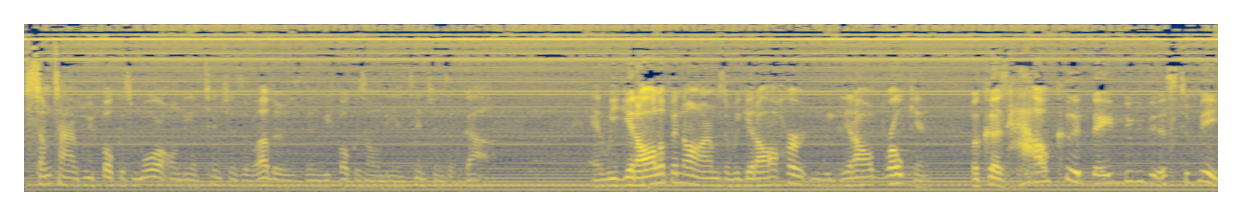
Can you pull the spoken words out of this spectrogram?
Sometimes we focus more on the intentions of others than we focus on the intentions of God. And we get all up in arms and we get all hurt and we get all broken because how could they do this to me?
